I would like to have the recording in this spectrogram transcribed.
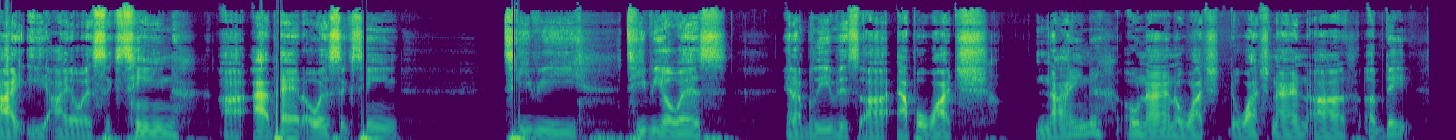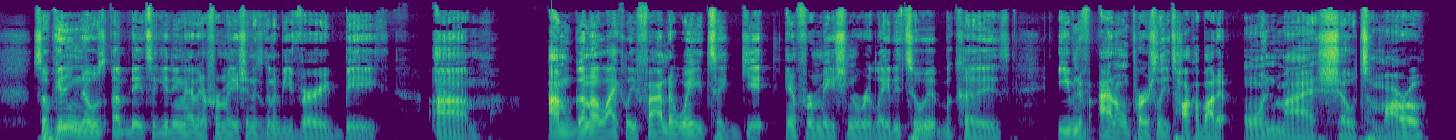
i.e., iOS 16, uh, iPad OS 16, TV, tvOS, and I believe it's uh, Apple Watch 9, 09, or Watch the Watch 9 uh, update. So getting those updates and getting that information is going to be very big. Um, I'm gonna likely find a way to get information related to it because even if I don't personally talk about it on my show tomorrow,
